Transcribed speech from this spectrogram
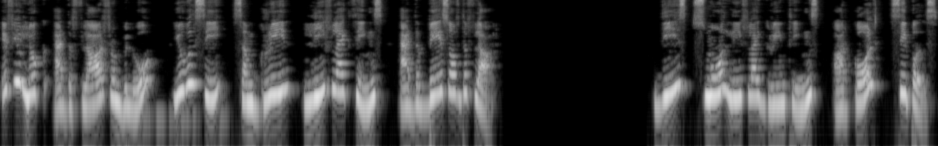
If you look at the flower from below, you will see some green leaf-like things at the base of the flower. These small leaf-like green things are called sepals.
